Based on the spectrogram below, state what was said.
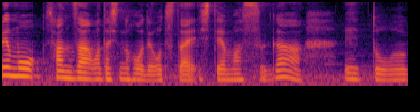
これも散々私の方でお伝えしてますが、えーと、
